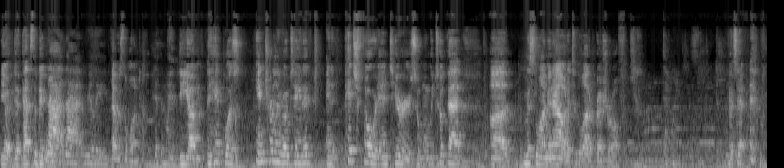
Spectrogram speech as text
Yeah, th that's the big one. That that really. That was the one. Hit the mark. The um the hip was internally rotated and it pitched forward anterior. So when we took that uh, misalignment out, it took a lot of pressure off. Yeah, definitely. definitely. That's it.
